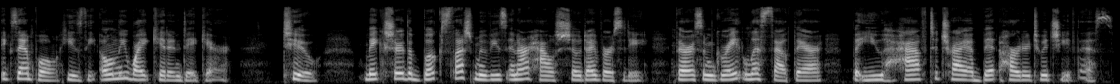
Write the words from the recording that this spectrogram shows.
Example, he is the only white kid in daycare. 2. Make sure the books slash movies in our house show diversity. There are some great lists out there, but you have to try a bit harder to achieve this.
